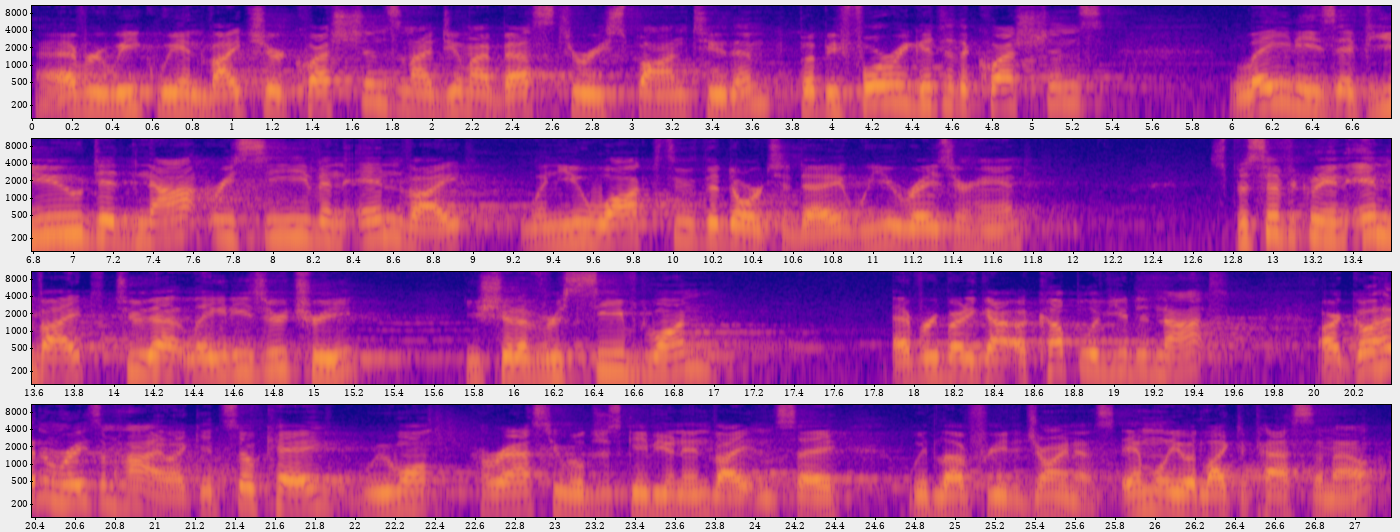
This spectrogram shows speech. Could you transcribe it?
Now, every week we invite your questions, and I do my best to respond to them. But before we get to the questions, Ladies, if you did not receive an invite when you walked through the door today, will you raise your hand? specifically an invite to that ladies' retreat. You should have received one. Everybody got, a couple of you did not. All right, go ahead and raise them high. Like, it's okay. We won't harass you. We'll just give you an invite and say, we'd love for you to join us. Emily would like to pass them out.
